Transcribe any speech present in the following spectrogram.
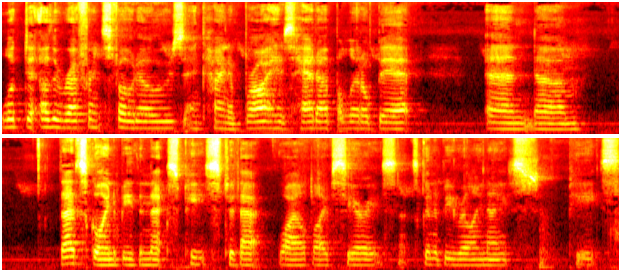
looked at other reference photos and kind of brought his head up a little bit and um, that's going to be the next piece to that wildlife series. That's going to be a really nice piece.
